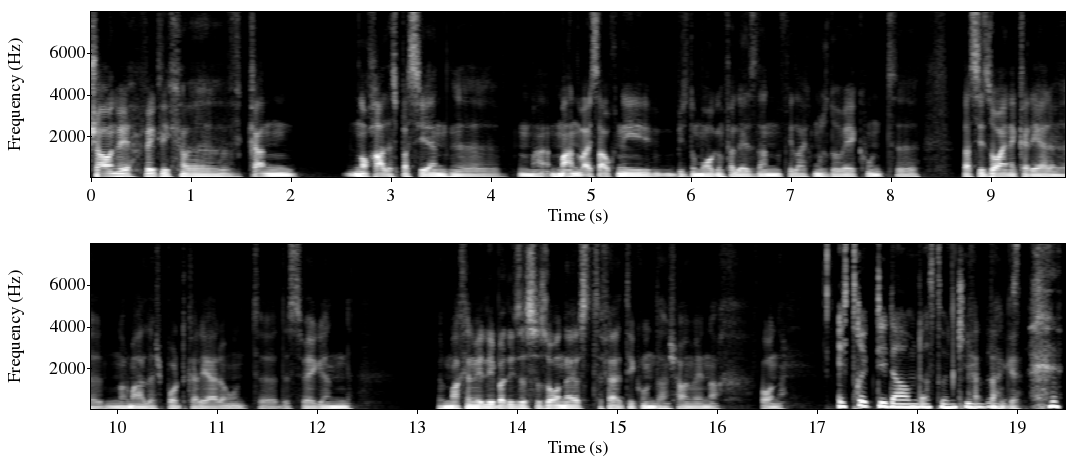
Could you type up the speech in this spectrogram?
schauen wir wirklich, äh, kann noch alles passieren. Äh, man weiß auch nie, bist du morgen verletzt, dann vielleicht musst du weg und das ist so eine Karriere, normale Sportkarriere und deswegen machen wir lieber diese Saison erst fertig und dann schauen wir nach vorne. Ich drücke die Daumen, dass du in Kiel bleibst. danke.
